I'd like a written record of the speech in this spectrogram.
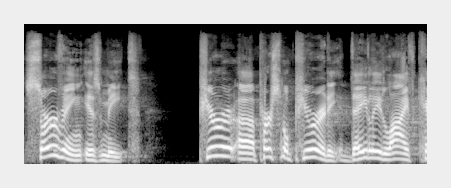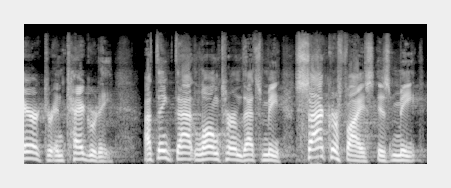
Serving is meat. Pure, uh, personal purity, daily life, character, integrity. I think that long term, that's meat. Sacrifice is meat.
